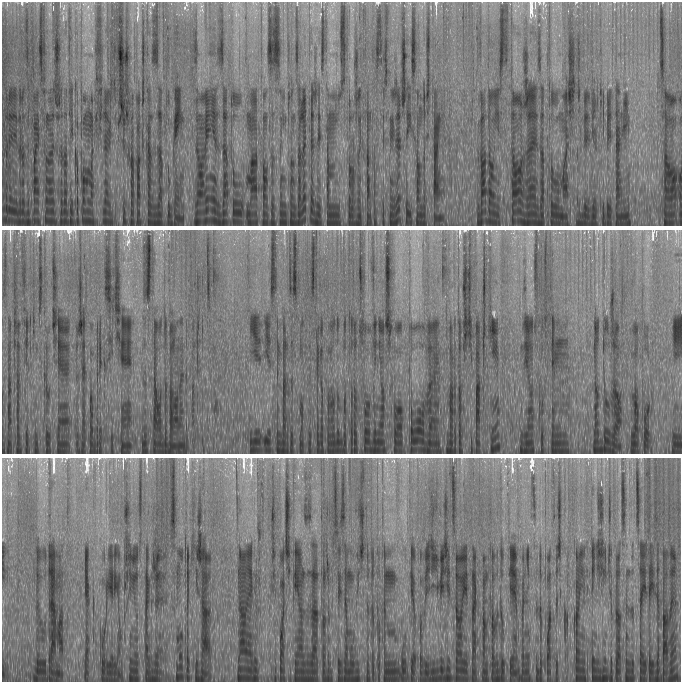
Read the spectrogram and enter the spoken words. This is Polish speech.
dobry, drodzy Państwo, nadeszła ta wiekopomna chwila, gdzie przyszła paczka z Zatu Game. Zamawianie z Zatu ma tą zasadniczą zaletę, że jest tam mnóstwo różnych fantastycznych rzeczy i są dość tanie. Wadą jest to, że Zatu ma siedzibę w Wielkiej Brytanii, co oznacza w wielkim skrócie, że po Brexicie zostało dowalone do paczki cło. Je, jestem bardzo smutny z tego powodu, bo to, to cło wyniosło połowę wartości paczki, w związku z tym no dużo w opór i był dramat jak kurier ją przyniósł, także smutek i żal. No ale jak już się płaci pieniądze za to, żeby coś zamówić, no to potem głupio powiedzieć, wiecie co, jednak mam to w dupie, bo nie chcę dopłacać kolejnych 50% do całej tej zabawy.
